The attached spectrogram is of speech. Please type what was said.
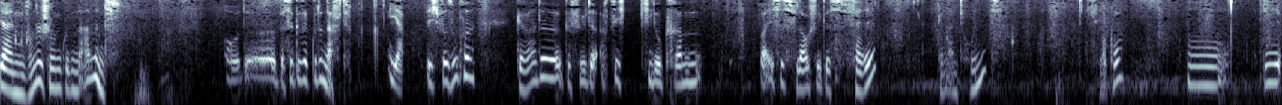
Ja, einen wunderschönen guten Abend. Oder besser gesagt, gute Nacht. Ja, ich versuche gerade gefühlte 80 Kilogramm weißes, flauschiges Fell, genannt Hund, Flocke, hm, die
